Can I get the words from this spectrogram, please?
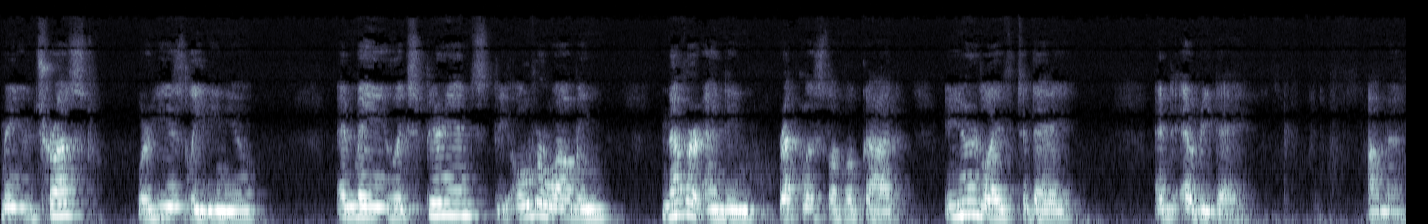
May you trust where he is leading you, and may you experience the overwhelming, never-ending, reckless love of God in your life today and every day. Amen.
